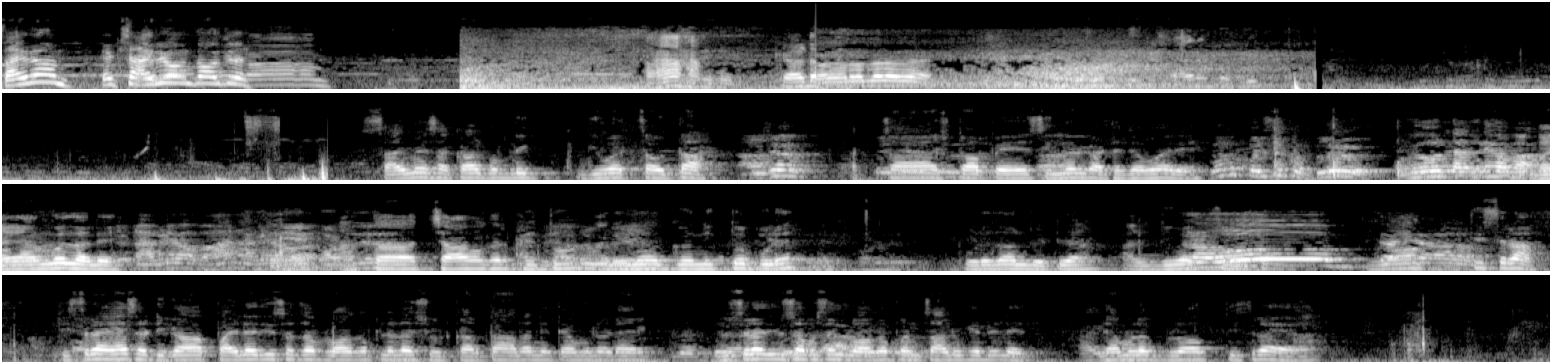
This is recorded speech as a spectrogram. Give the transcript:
साईराम एक शायरी होऊन जाऊ दे. हा हा सायमे सकाळ पब्लिक दिवस चौथा. आजचा स्टॉप आहे सिन्नर घाटाच्या वर आहे. भाई अंघोळ झाले. आता चहा वगैरे पितो आणि मग निघतो पुढे. पुढे जाऊन भेटूया. आज दिवस ब्लॉग तिसरा. तिसरा यासाठी का? पहिल्या दिवसाचा ब्लॉग आपल्याला शूट करता आला नाही त्यामुळे डायरेक्ट दुसऱ्या दिवसापासून ब्लॉग आपण चालू केलेले आहेत. त्यामुळे ब्लॉग तिसरा आहे हा.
